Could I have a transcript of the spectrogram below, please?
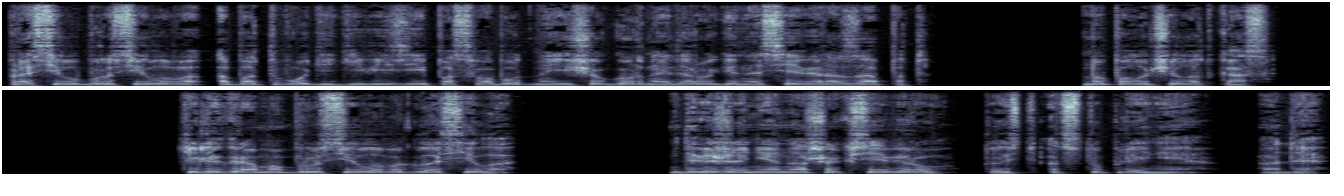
просил Брусилова об отводе дивизии по свободной еще горной дороге на северо-запад, но получил отказ. Телеграмма Брусилова гласила Движение наше к северу, то есть отступление, АД.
